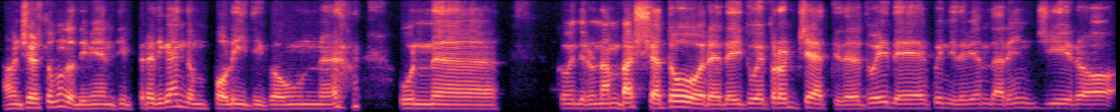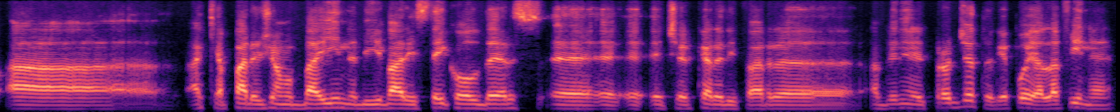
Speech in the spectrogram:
a un certo punto diventi praticamente un politico, un, un, dire, un ambasciatore dei tuoi progetti, delle tue idee, quindi devi andare in giro a acchiappare diciamo, buy-in di vari stakeholders e, e, e cercare di far uh, avvenire il progetto che poi alla fine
